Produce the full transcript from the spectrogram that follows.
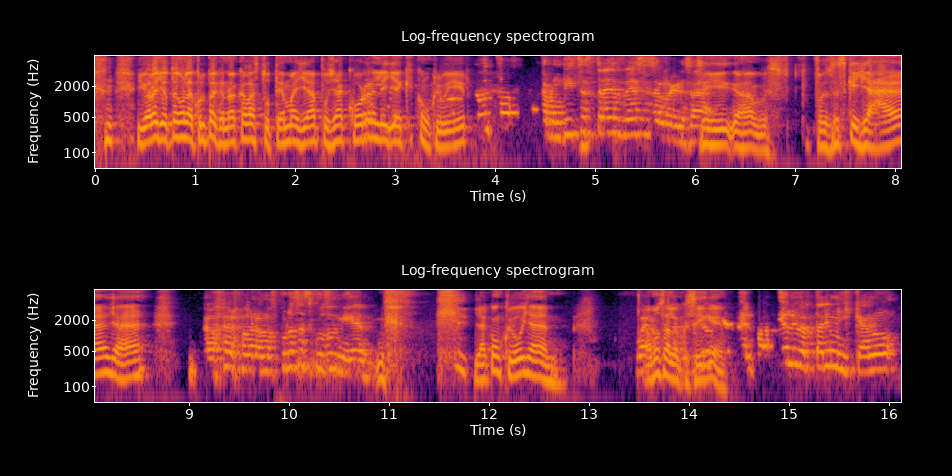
y ahora yo tengo la culpa de que no acabas tu tema ya, pues ya córrele, ya hay que concluir. Interrumpiste tres veces al regresar. Sí, ah, pues, pues es que ya, ya, Bueno, más puras excusas, Miguel. ya concluyan. Bueno, Vamos a lo que sigue. El Partido Libertario Mexicano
